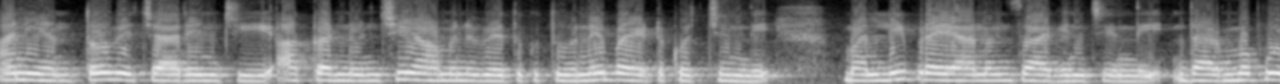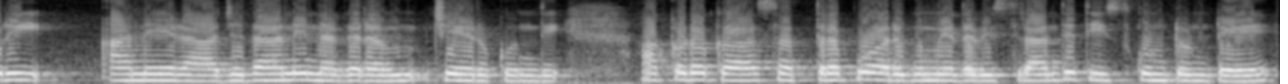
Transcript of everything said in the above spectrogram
అని ఎంతో విచారించి అక్కడి నుంచి ఆమెను వెతుకుతూనే బయటకొచ్చింది. మళ్ళీ ప్రయాణం సాగించింది. ధర్మపురి అనే రాజధాని నగరం చేరుకుంది. అక్కడ ఒక సత్రపు అరుగు మీద విశ్రాంతి తీసుకుంటుంటే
